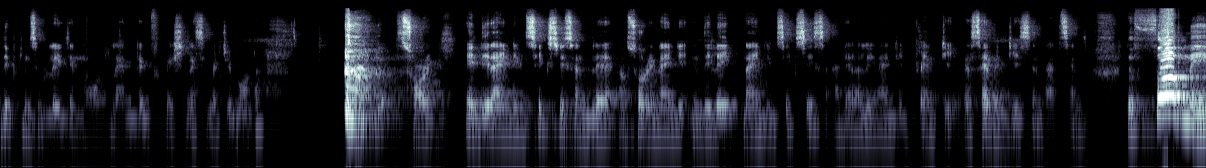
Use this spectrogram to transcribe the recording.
the principal agent model and information asymmetry model. sorry in the 1960s and uh, sorry 19, in the late 1960s and early 1920s uh, 70s in that sense the firm may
